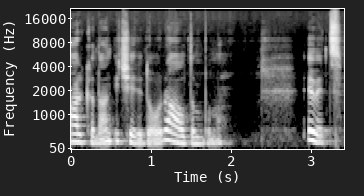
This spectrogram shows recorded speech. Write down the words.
Arkadan içeri doğru aldım bunu. Evet.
